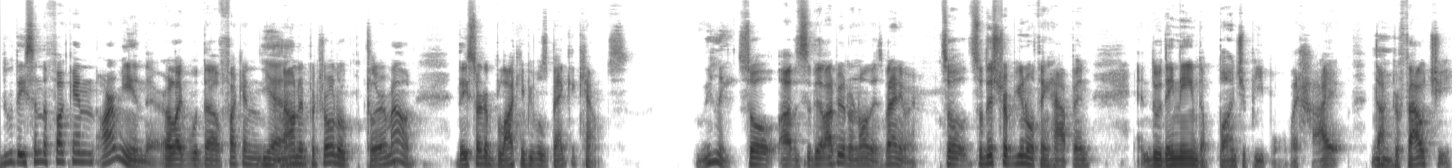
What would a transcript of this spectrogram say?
dude, they sent the fucking army in there, or like with the fucking Yeah. mounted patrol to clear them out. They started blocking people's bank accounts. Really? So obviously, a lot of people don't know this, but anyway, so so this tribunal thing happened, and dude, they named a bunch of people, like hi, Mm. Dr. Fauci,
